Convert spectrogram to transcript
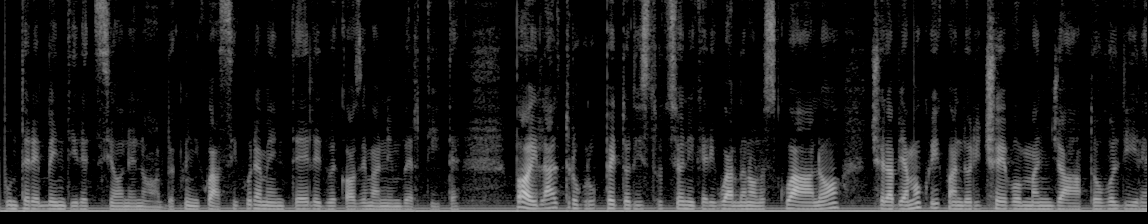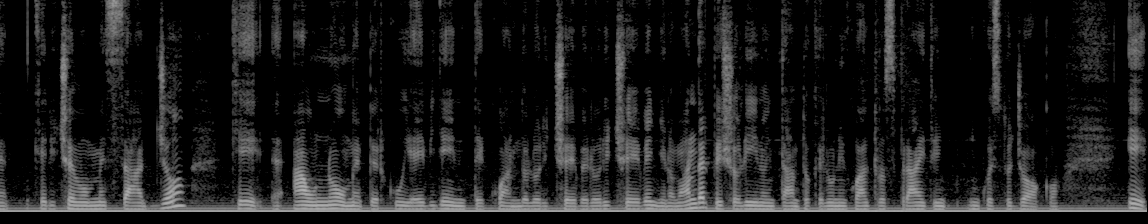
punterebbe in direzione nord. Quindi qua sicuramente le due cose vanno invertite. Poi l'altro gruppetto di istruzioni che riguardano lo squalo ce l'abbiamo qui quando ricevo mangiato. Vuol dire che ricevo un messaggio che eh, ha un nome per cui è evidente quando lo riceve. Lo riceve glielo manda il pesciolino intanto che è l'unico altro sprite in, in, questo gioco e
